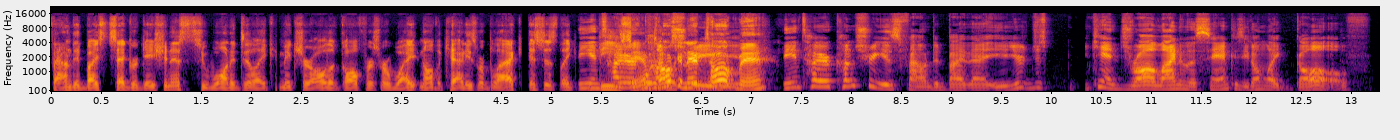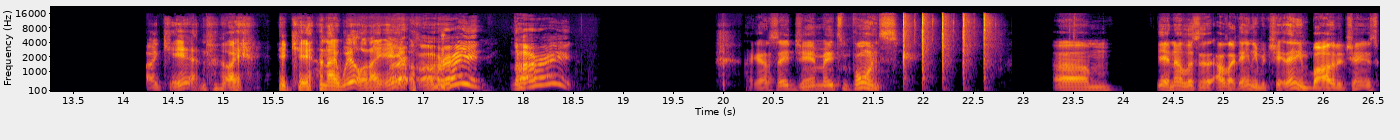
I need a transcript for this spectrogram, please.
founded by segregationists who wanted to like make sure all the golfers were white and all the caddies were black. It's just like The the entire sport Damn, talking that country- talk, man. The entire country is founded by that. You- You're just you can't draw a line in the sand because you don't like golf. I can. I, I can and I will and I am. All- all right, all right. I gotta say, Jam made some points. Um, yeah, no, listen, I was like, they ain't even change, they ain't even bother to change. It's,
